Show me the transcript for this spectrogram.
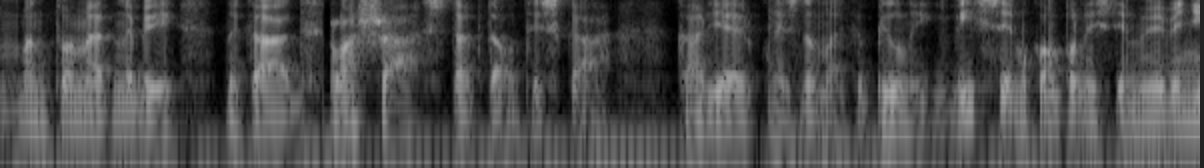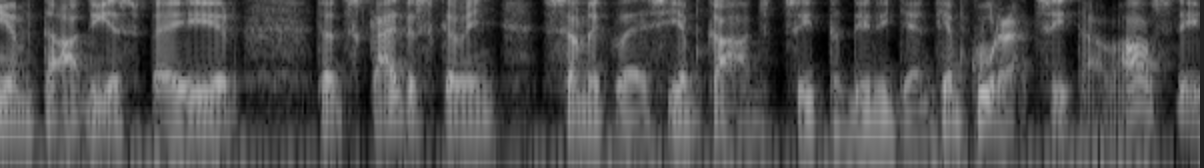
man tomēr nebija nekāda plašā starptautiskā karjeru. Es domāju, ka pilnīgi visiem komponistiem, ja viņiem tāda iespēja ir, tad skaidrs, ka viņi sameklēs jebkādu citu diriģentu, jebkurā citā valstī.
